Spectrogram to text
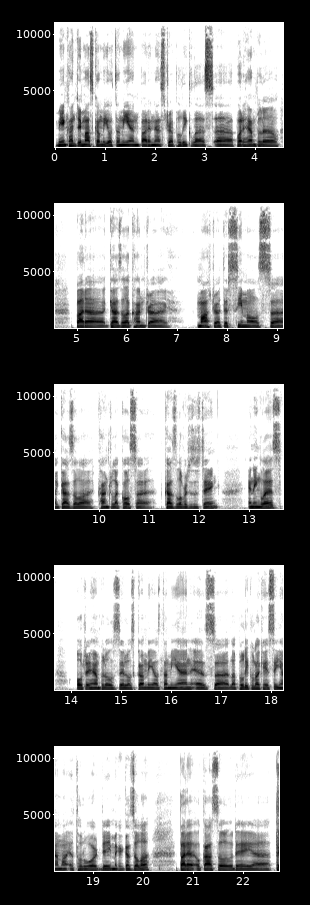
Me encanta más cambio también para nuestras películas. Uh, por ejemplo, para Godzilla contra Monstruo, decimos uh, contra la cosa, Godzilla vs. Sting en inglés. Otro ejemplo de los cambios también es uh, la película que se llama El terror de Mechagodzilla. Para el caso de uh,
